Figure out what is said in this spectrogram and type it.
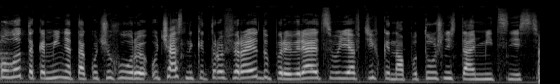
болото, каміння та кучугури. Учасники трофі-рейду перевіряють свої автівки на потужність та міцність.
